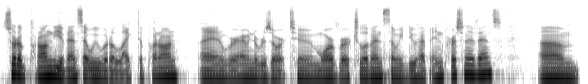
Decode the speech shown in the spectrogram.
sort of put on the events that we would have liked to put on, and we're having to resort to more virtual events than we do have in-person events. Um,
